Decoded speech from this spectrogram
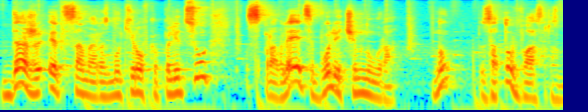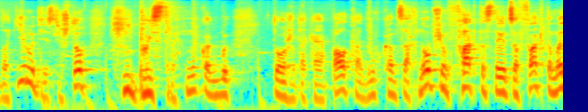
даже эта самая разблокировка по лицу справляется более чем на ура. Ну, зато вас разблокируют, если что, быстро. Ну, как бы тоже такая палка о двух концах. Но, в общем, факт остается фактом.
